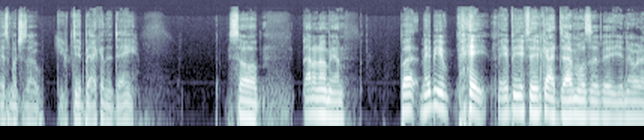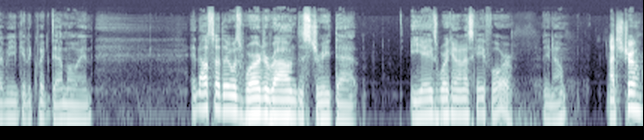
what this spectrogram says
as much as I you did back in the day. So I don't know, man. But maybe, hey, maybe if they've got demos of it, you know what I mean. Get a quick demo in. And also, there was word around the street that EA is working on a Skate Four. You know, that's true.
